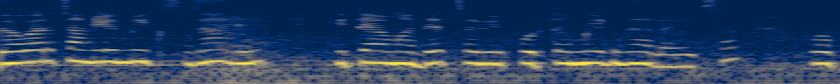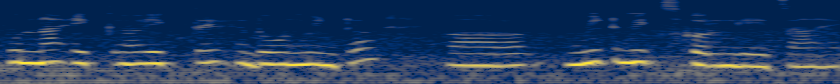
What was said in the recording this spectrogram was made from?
गवार चांगली मिक्स झाली की त्यामध्ये चवीपुरतं मीठ घालायचं व पुन्हा एक एक ते दोन मिनटं मीठ मिक्स करून घ्यायचं आहे.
